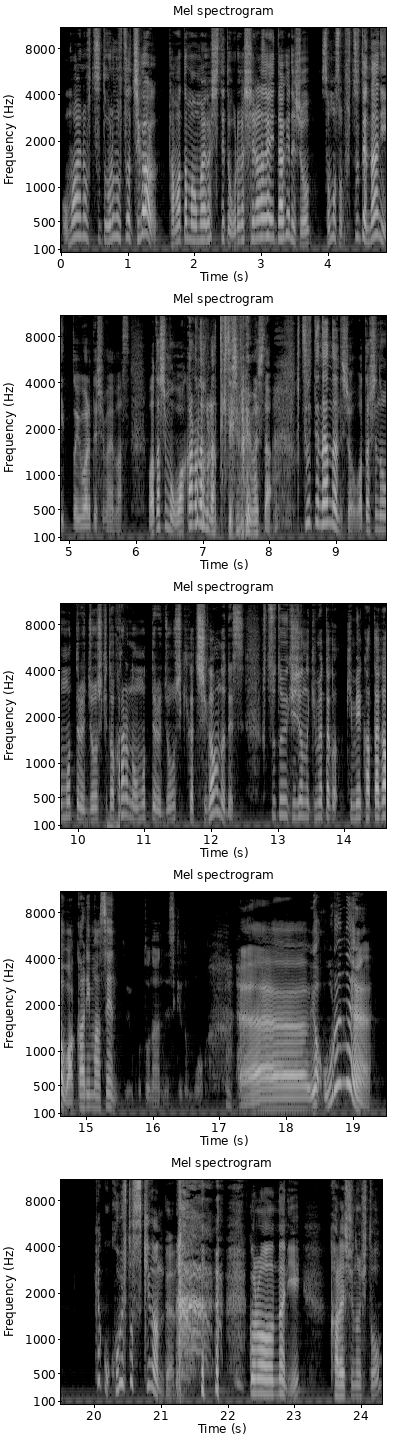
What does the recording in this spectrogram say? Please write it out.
お前の普通と俺の普通は違うたまたまお前が知ってて俺が知らないだけでしょそもそも普通って何？と言われてしまいます。私もわからなくなってきてしまいました。普通って何なんでしょう？私の思ってる常識と彼の思ってる常識が違うのです。普通という基準の決めた決め方がわかりません。ということなんですけども。へえ。いや、俺ね、結構こういう人好きなんだよね この何？彼氏の人？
